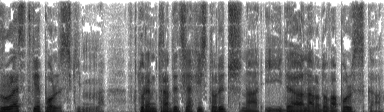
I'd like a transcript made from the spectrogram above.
Królestwie Polskim, w którym tradycja historyczna i idea narodowa polska,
